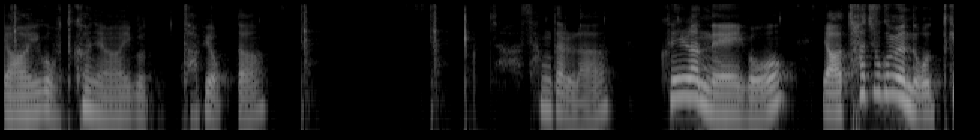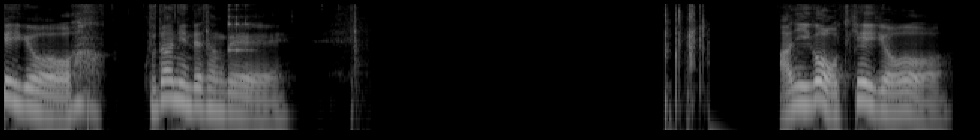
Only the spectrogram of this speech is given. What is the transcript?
야, 이거 어떡하냐. 이거 답이 없다. 자, 상달라. 큰일 났네, 이거. 야, 차 죽으면 어떻게 이겨. 구단인데 상대. 아니, 이걸 어떻게 이겨.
